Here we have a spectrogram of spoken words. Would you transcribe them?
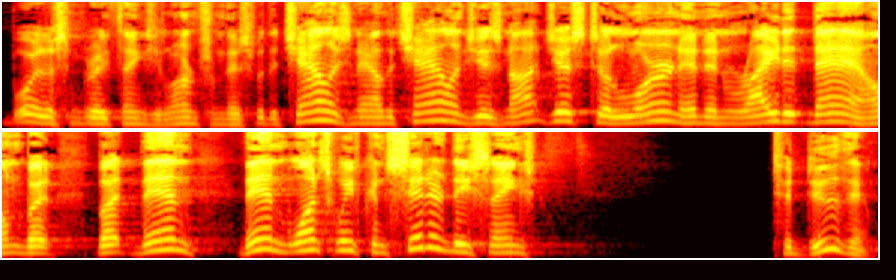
Boy, there's some great things you learn from this. But the challenge now, the challenge is not just to learn it and write it down, but, but then, then once we've considered these things, to do them.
